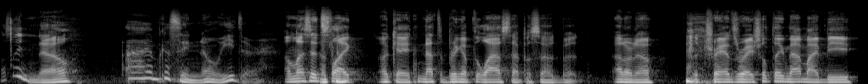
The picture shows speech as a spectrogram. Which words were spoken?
I'll say no. I'm gonna say no either. Unless it's like, okay, not to bring up the last episode, but I don't know. The transracial thing, that might be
